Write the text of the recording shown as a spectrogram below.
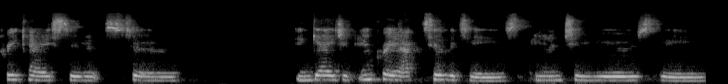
pre-K students to engage in inquiry activities and to use the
